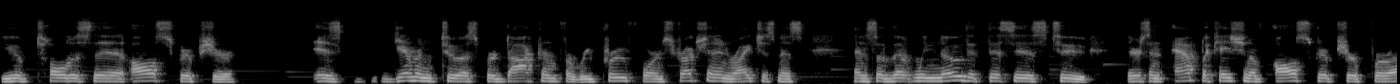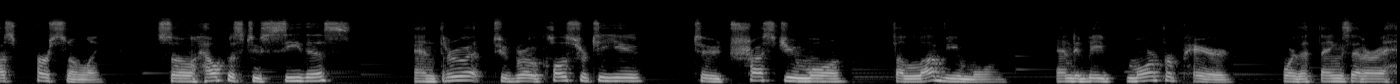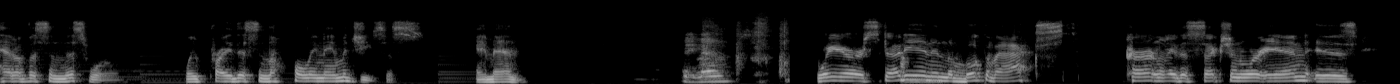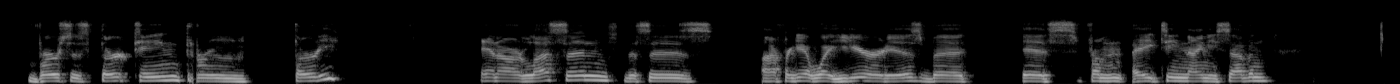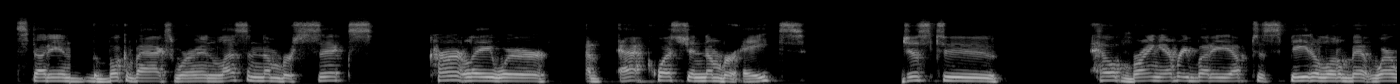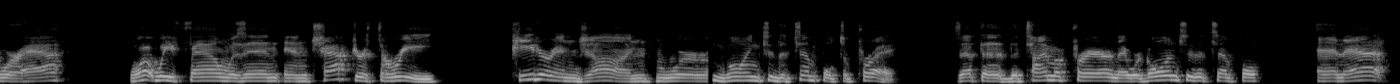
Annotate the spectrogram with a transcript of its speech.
You have told us that all scripture is given to us for doctrine, for reproof, for instruction in righteousness. And so that we know that this is too. There's an application of all scripture for us personally. So help us to see this and through it to grow closer to you, to trust you more, to love you more, and to be more prepared for the things that are ahead of us in this world. We pray this in the holy name of Jesus. Amen. Amen. We are studying in the book of Acts. Currently, the section we're in is verses 13 through 30 in our lesson. This is, I forget what year it is, but it's from 1897. Studying the book of Acts, we're in lesson number six. Currently, we're um, at question number eight. Just to help bring everybody up to speed a little bit where we're at, what we found was in, in chapter three, Peter and John were going to the temple to pray. It's at the, the time of prayer, and they were going to the temple. And at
